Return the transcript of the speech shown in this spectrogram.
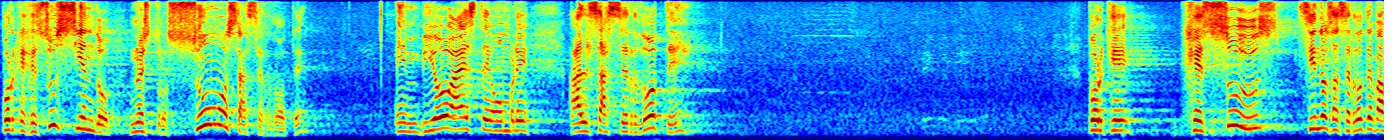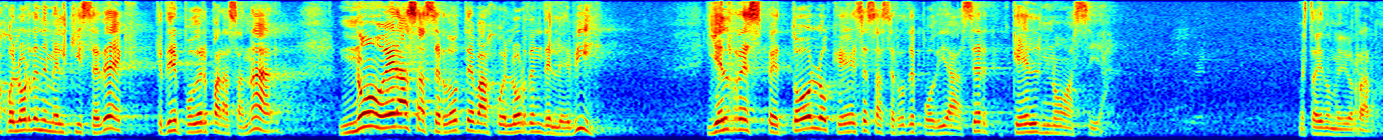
Porque Jesús siendo nuestro sumo sacerdote, envió a este hombre al sacerdote porque Jesús, siendo sacerdote bajo el orden de Melquisedec, que tiene poder para sanar, no era sacerdote bajo el orden de Leví. Y él respetó lo que ese sacerdote podía hacer, que él no hacía. Me está yendo medio raro.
